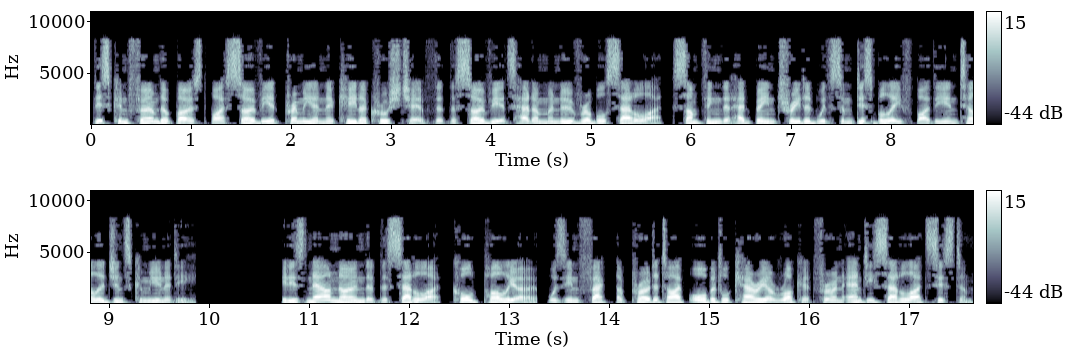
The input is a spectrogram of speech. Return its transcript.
This confirmed a boast by Soviet Premier Nikita Khrushchev that the Soviets had a maneuverable satellite, something that had been treated with some disbelief by the intelligence community. It is now known that the satellite, called Polyot, was in fact a prototype orbital carrier rocket for an anti-satellite system.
